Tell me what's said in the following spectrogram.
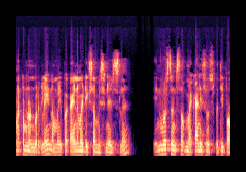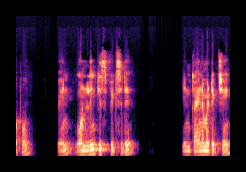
வணக்கம் நண்பர்களே. நம்ம இப்போ கைனமேட்டிக்ஸ் ஆஃப் மிஷினரிஸில் இன்வர்சன்ஸ் ஆஃப் மெக்கானிசம்ஸ் பற்றி பார்ப்போம். When one link is fixed in kinematic chain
